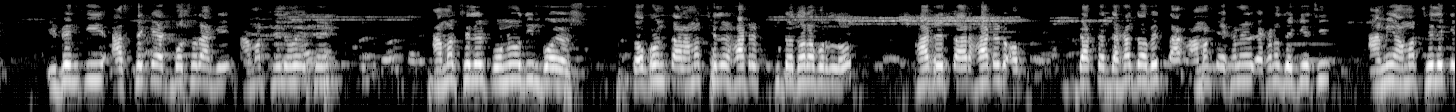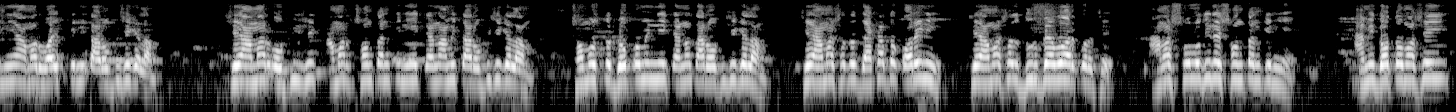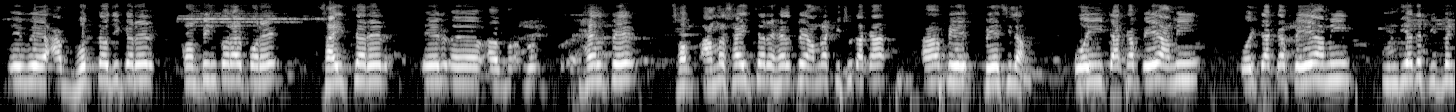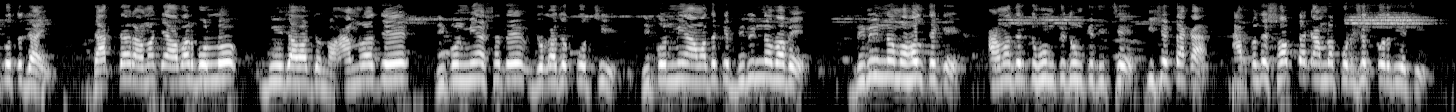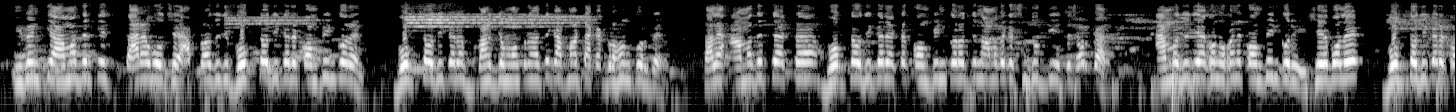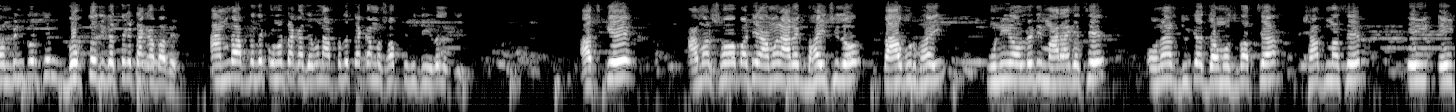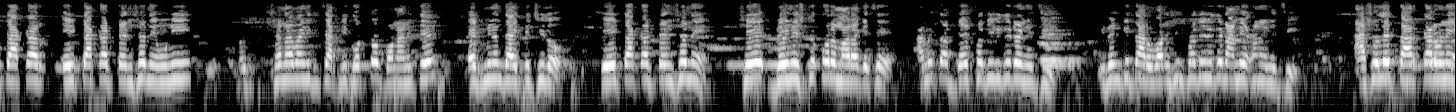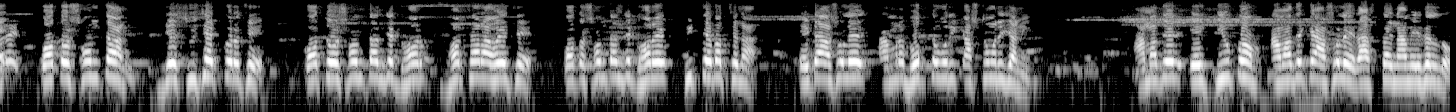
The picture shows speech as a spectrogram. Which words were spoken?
ইভেন কি আজ থেকে এক বছর আগে আমার ছেলে হয়েছে, আমার ছেলের পনেরো দিন বয়স, তখন তার আমার ছেলের হার্টের ফুটা ধরা পড়ল। হার্টের তার হার্টের ডাক্তার দেখাতে হবে আমাকে এখানে এখানে দেখিয়েছি। আমি আমার ছেলেকে নিয়ে, আমার ওয়াইফকে নিয়ে তার অফিসে গেলাম। সে আমার অফিসে, আমার সন্তানকে নিয়ে কেন আমি তার অফিসে গেলাম? সমস্ত ডকুমেন্ট নিয়ে কেন তার অফিসে গেলাম? সে আমার সাথে দেখা তো করেনি, সে আমার সাথে দুর্ব্যবহার করেছে। আমার ষোলো দিনের সন্তানকে নিয়ে। আমি গত মাসেই ভোক্তা অধিকারের কমপ্লেন করার পরে সাইদ স্যারের, এর হেল্পে সব, আমরা সাইদ স্যারের হেল্পে আমরা কিছু টাকা পেয়ে- পেয়েছিলাম। ওই টাকা পেয়ে আমি, ওই টাকা পেয়ে আমি ইন্ডিয়াতে ট্রিটমেন্ট করতে যাই। ডাক্তার আমাকে আবার বলল নিয়ে যাওয়ার জন্য। আমরা যে রিপন মিয়ার সাথে যোগাযোগ করছি, রিপন মিয়া আমাদেরকে বিভিন্নভাবে, বিভিন্ন মহল থেকে আমাদেরকে হুমকি ধুমকি দিচ্ছে। কিসের টাকা? আপনাদের সব টাকা আমরা পরিশোধ করে দিয়েছি। ইভেন কি আমাদেরকে তারা বলছে, আপনারা যদি ভোক্তা অধিকারে কমপ্লেন করেন ভোক্তা অধিকার বাণিজ্য মন্ত্রণালয় থেকে আপনার টাকা গ্রহণ করবেন। তাহলে আমাদের তো একটা ভোক্তা অধিকারে একটা কমপ্লেন করার জন্য আমাদেরকে সুযোগ দিয়েছে সরকার। আমরা যদি এখন ওখানে কমপ্লেন করি, সে বলে ভোক্তা অধিকারে কমপ্লেন করছেন, ভোক্তা অধিকার থেকে টাকা পাবেন। আমরা আপনাদের কোনো টাকা দেবো না, আপনাদের টাকা আমরা সব কিছু দিয়ে ফেলেছি। আজকে আমার সহপাঠী, আমার আরেক ভাই ছিল, তাহাবুর ভাই, উনি অলরেডি মারা গেছে। ওনার দুইটা যমজ বাচ্চা, সাত মাসের। এই এই টাকার এই টাকার টেনশনে উনি সেনাবাহিনীতে চাকরি করতো বনানীতে। অ্যাডমিনের দায়িত্বে ছিল। এই টাকার টেনশনে সে ব্রেন স্ট্রোক করে মারা গেছে। আমি তার ডেথ সার্টিফিকেট এনেছি। ইভেন কি তার ওয়ারিশিং সার্টিফিকেট আমি এখানে এনেছি। আসলে তার কারণে কত সন্তান যে সুইসাইড করেছে, কত সন্তান যে ঘর ঘর ছাড়া হয়েছে, কত সন্তান যে ঘরে ফিরতে পারছে না, এটা আসলে আমরা ভোক্তভোগী কাস্টমারই জানি। আমাদের এই কিউকম আমাদেরকে আসলে রাস্তায় নামিয়ে ফেলল।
